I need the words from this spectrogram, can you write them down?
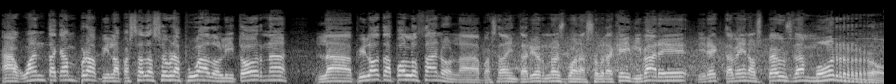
aguanta camp propi. La passada sobre Puado. Li torna la pilota a Pol Lozano. La passada interior no és bona sobre Keidi Vare. Directament als peus de Morro.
